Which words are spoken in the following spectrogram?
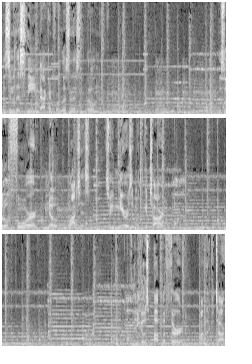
Listen to this theme back and forth. Listen to this little this little four note. Watch this. So he mirrors it with the guitar. Then he goes up a third on the guitar.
